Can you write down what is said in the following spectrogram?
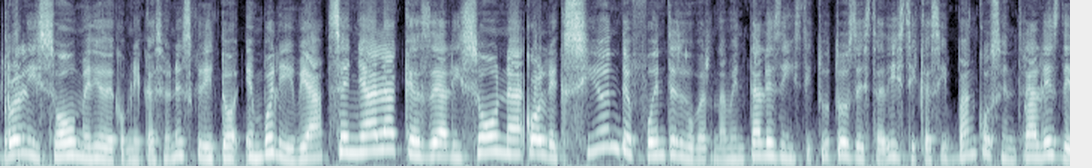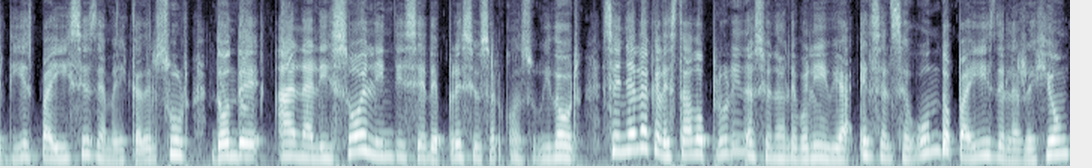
realizó un medio de comunicación escrito en Bolivia, señala que realizó una colección de fuentes gubernamentales de institutos de estadísticas y bancos centrales de 10 países de América del Sur, donde analizó el índice de precios al consumidor. Señala que el Estado plurinacional de Bolivia es el segundo país de la región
